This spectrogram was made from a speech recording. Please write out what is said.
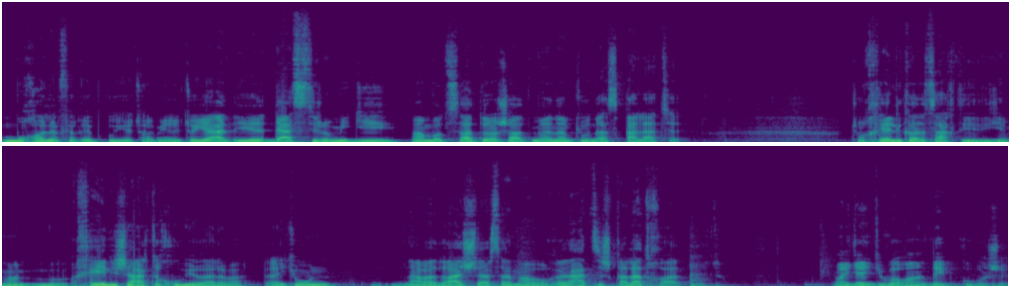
مخالف غیبگویی تو هم. یعنی تو یه دستی رو میگی من با 100 دلار شرط میبندم که اون دست غلطه. چون خیلی کار سختیه دیگه. من خیلی شرط خوبیه برای من. برای اینکه اون 98 درصد مواقع حدسش غلط خواهد بود. مگر اینکه واقعا غیبگو باشه.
